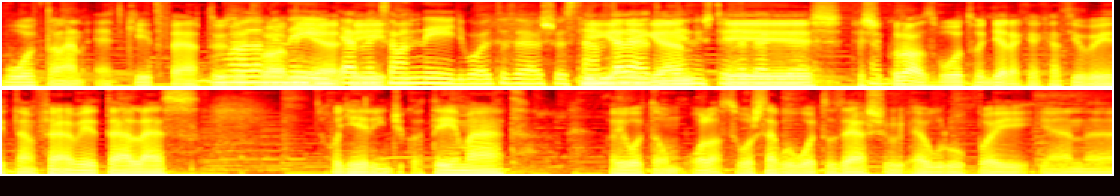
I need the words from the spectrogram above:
volt talán egy-két fertőzött. valami, valami négy, ilyen- emlékszem, négy volt az első szám, de lehet, hogy én is de- és, és akkor az volt, hogy gyerekek, hát jövő héten felvétel lesz, hogy érintsük a témát. Ha jól tudom, Olaszországban volt az első európai ilyen ö,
